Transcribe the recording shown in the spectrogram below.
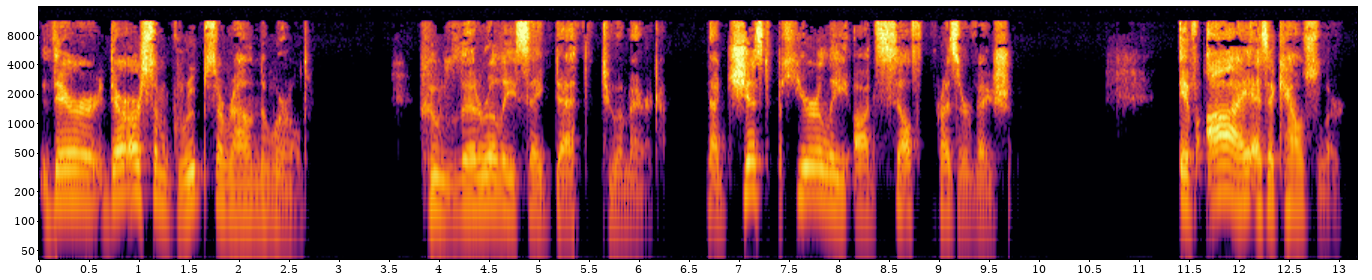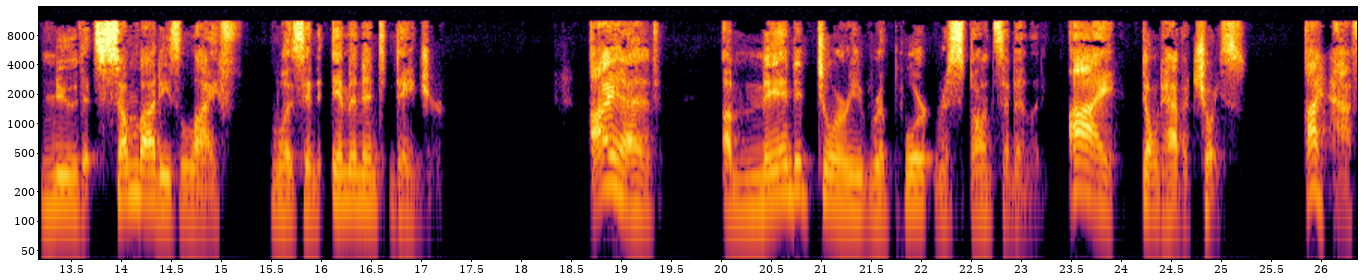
there there are some groups around the world who literally say death to America. Now, just purely on self preservation. If I, as a counselor, knew that somebody's life was in imminent danger, I have a mandatory report responsibility. I don't have a choice. I have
